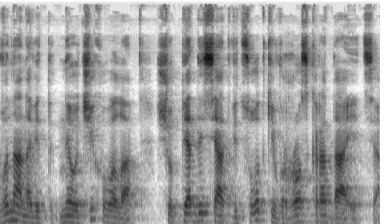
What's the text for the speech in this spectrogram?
Вона навіть не очікувала, що 50% розкрадається.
